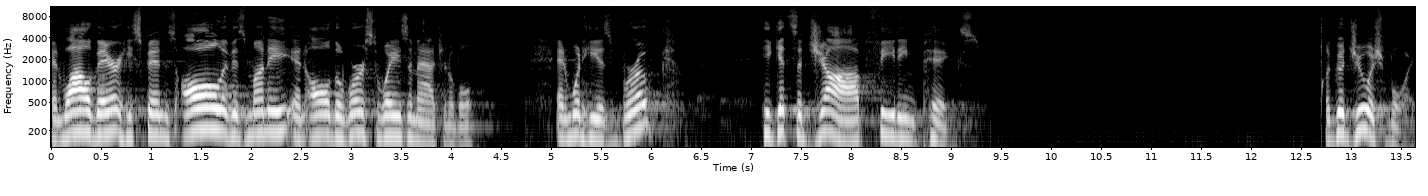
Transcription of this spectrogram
And while there, he spends all of his money in all the worst ways imaginable. And when he is broke, he gets a job feeding pigs. A good Jewish boy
